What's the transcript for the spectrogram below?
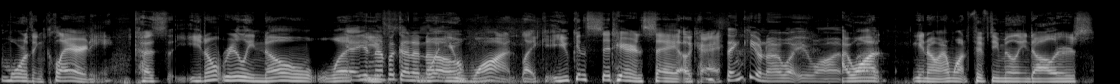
more than clarity because you don't really know what Yeah, you're you never gonna know what you want. Like you can sit here and say okay, I think you know what you want. i but- want you know i want 50 million dollars.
